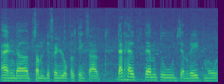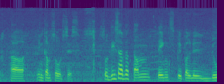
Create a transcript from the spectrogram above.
and uh, some different local things are. That helps them to generate more uh, income sources so these are the some things people will do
